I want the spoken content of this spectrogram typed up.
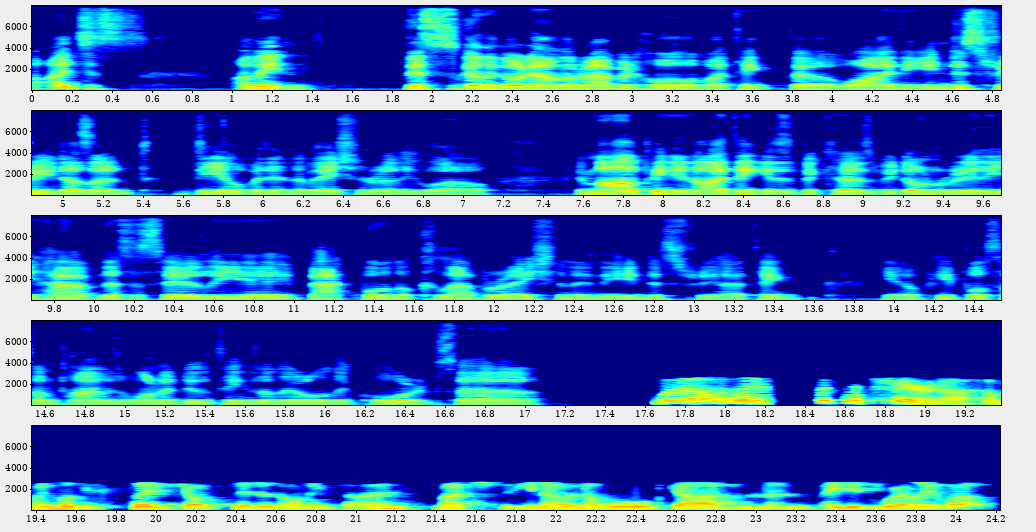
uh, I just, I mean, this is going to go down the rabbit hole of I think the why the industry doesn't deal with innovation really well. In my opinion, I think it is because we don't really have necessarily a backbone of collaboration in the industry. I think you know people sometimes want to do things on their own accord. So, well, that, but that's fair enough. I mean, look, Steve Jobs did it on his own, much you know in a walled garden, and he did really well.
